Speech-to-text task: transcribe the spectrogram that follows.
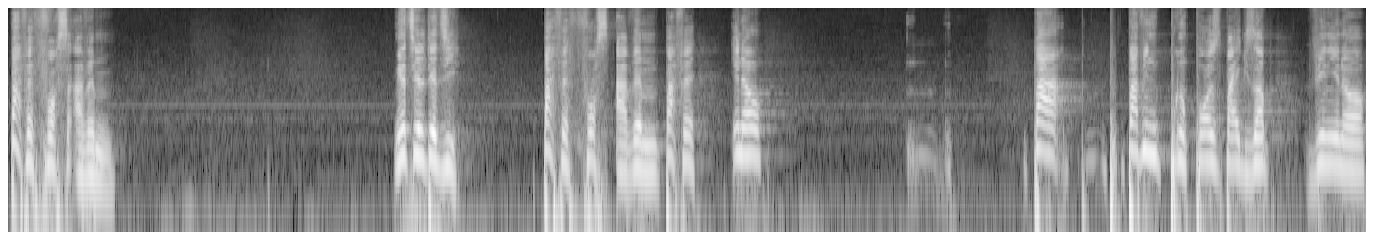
pas fait force avec moi. Mais il te dit, pas fait force avec moi, pas fait, you know, pas, pas venir prendre pause, par exemple, venir, you know,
